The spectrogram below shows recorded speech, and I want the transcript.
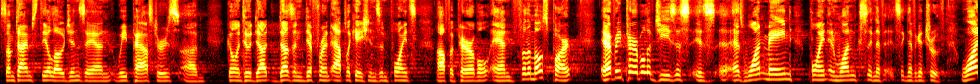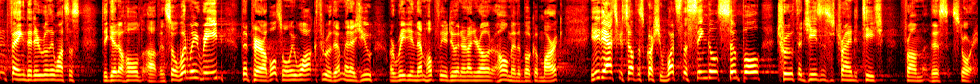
Sometimes theologians and we pastors uh, go into a do- dozen different applications and points off a parable. And for the most part, every parable of Jesus is, uh, has one main point and one significant, significant truth, one thing that he really wants us to get a hold of. And so when we read the parables, when we walk through them, and as you are reading them, hopefully you're doing it on your own at home in the book of Mark, you need to ask yourself this question What's the single, simple truth that Jesus is trying to teach from this story?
